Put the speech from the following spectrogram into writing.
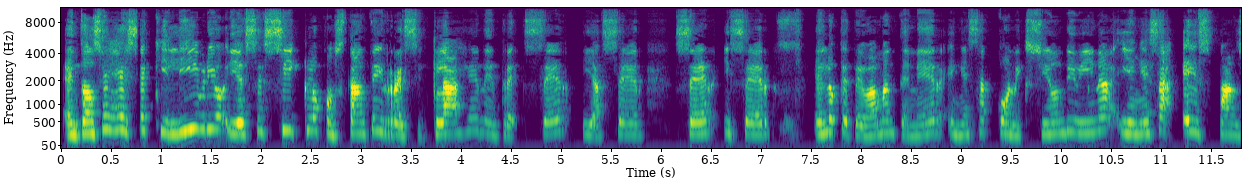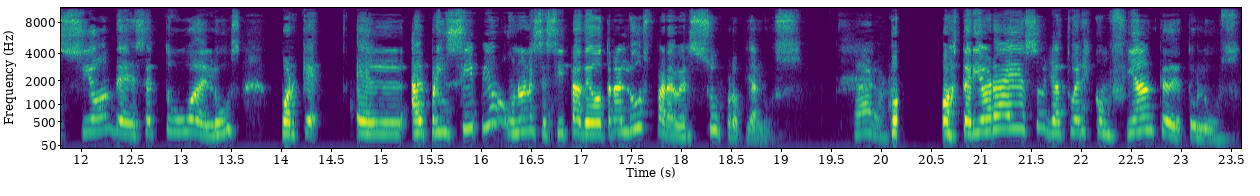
Entonces ese equilibrio y ese ciclo constante y reciclaje entre ser y hacer, ser y ser, es lo que te va a mantener en esa conexión divina y en esa expansión de ese tubo de luz, porque al principio uno necesita de otra luz para ver su propia luz. Claro. Posterior a eso, ya tú eres confiante de tu luz.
